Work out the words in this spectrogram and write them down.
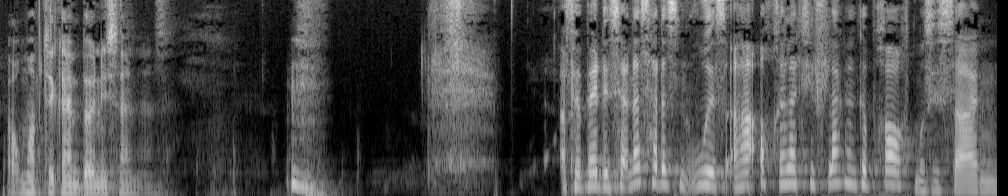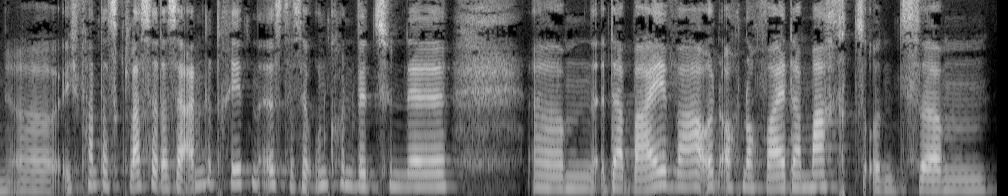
Warum habt ihr keinen Bernie Sanders? Für Bernie Sanders hat es in den USA auch relativ lange gebraucht, muss ich sagen. Äh, ich fand das klasse, dass er angetreten ist, dass er unkonventionell ähm, dabei war und auch noch weiter macht. Und ähm,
